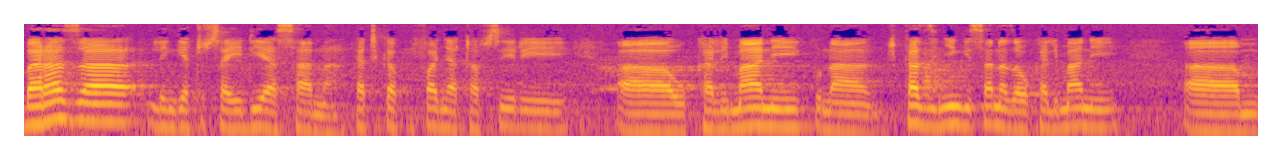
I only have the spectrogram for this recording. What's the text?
baraza lingetusaidia sana katika kufanya tafsiri uh, ukalimani. Kuna kazi nyingi sana za ukalimani um,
